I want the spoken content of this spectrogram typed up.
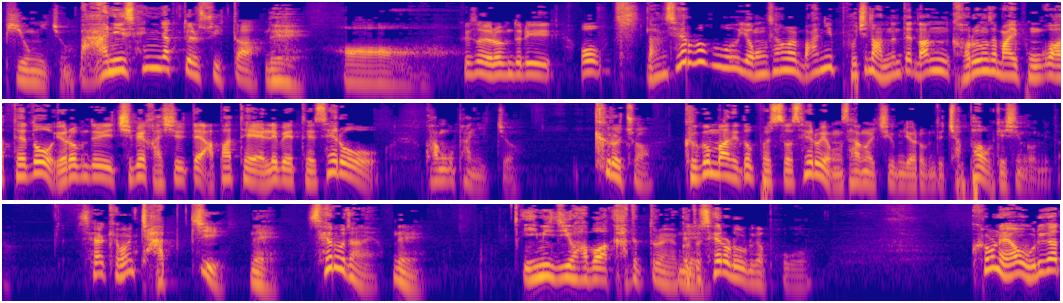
비용이죠 많이 생략될 수 있다. 네. 어. 그래서 여러분들이 어 난 새로 영상을 많이 보진 않는데 난 가로 영상 많이 본 것 같아도 여러분들이 집에 가실 때 아파트에 엘리베이터에 새로 광고판이 있죠. 그렇죠. 그것만 해도 벌써 새로 영상을 지금 여러분들이 접하고 계신 겁니다. 생각해보면 잡지. 네. 세로잖아요. 네. 이미지 화보가 가득 들어있는 그것도 네. 세로로 우리가 보고. 그러네요. 우리가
